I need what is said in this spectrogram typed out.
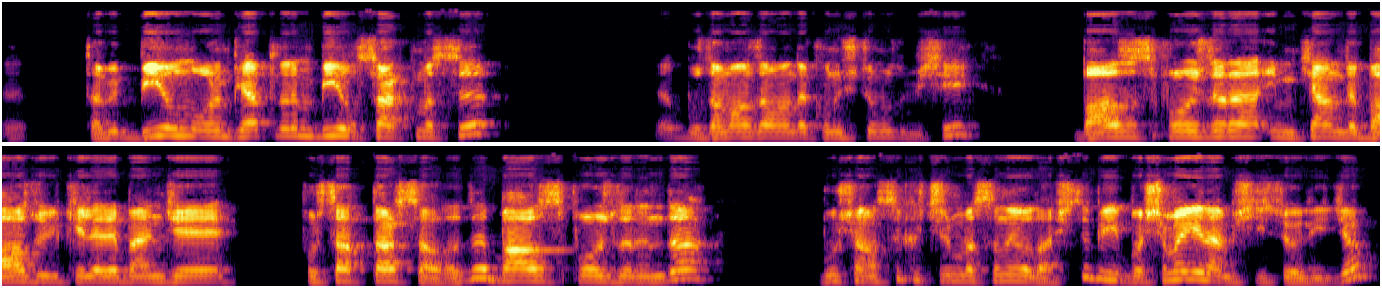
e, tabii bir yılın olimpiyatların bir yıl sarkması e, bu zaman zaman da konuştuğumuz bir şey. Bazı sporculara imkan ve bazı ülkelere bence fırsatlar sağladı. Bazı sporcuların da bu şansı kaçırmasına yol açtı. Bir başıma gelen bir şey söyleyeceğim.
